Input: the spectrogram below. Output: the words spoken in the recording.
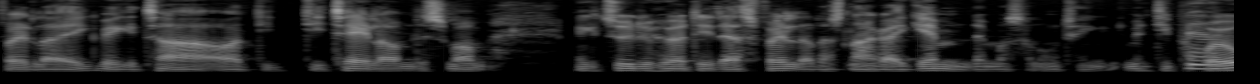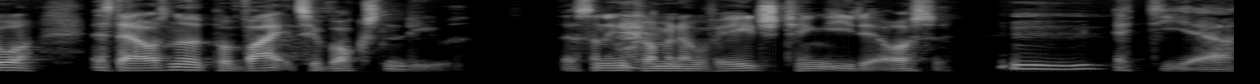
forældre er ikke vegetar, og de, de taler om det som om, man kan tydeligt høre, at det er deres forældre, der snakker igennem dem og sådan nogle ting. Men de prøver, ja. altså der er også noget på vej til voksenlivet. Der er sådan en coming of age ting i det også, Mm. at de er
